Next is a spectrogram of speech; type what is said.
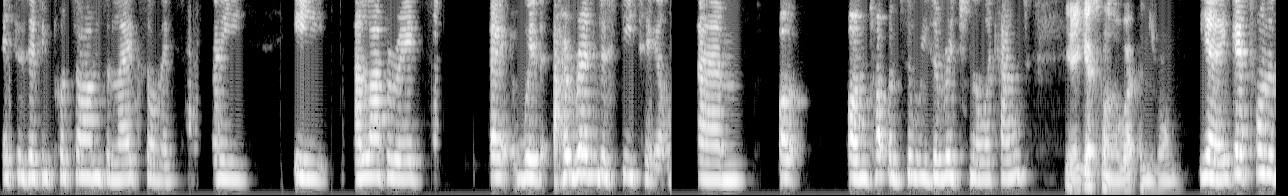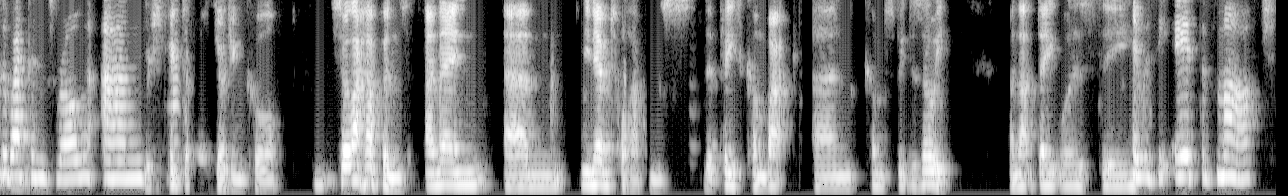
it's as if he puts arms and legs on it, and he he elaborates uh, with horrendous detail um, on top of Zoe's original account. Yeah, he gets one of the weapons wrong. Yeah, he gets one of the weapons wrong, and which is picked up by judging court so that happens, and then um, the inevitable happens. The police come back and come to speak to Zoe, and that date was the. It was the eighth of March,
